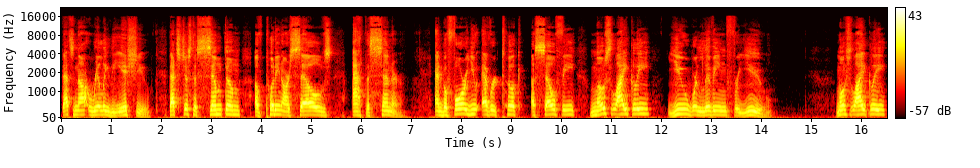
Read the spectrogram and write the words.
that's not really the issue. That's just a symptom of putting ourselves at the center. And before you ever took a selfie, most likely you were living for you. Most likely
